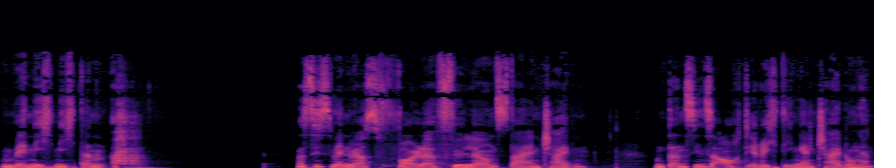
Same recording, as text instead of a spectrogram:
Und wenn ich nicht, dann, ach, was ist, wenn wir aus voller Fülle uns da entscheiden? Und dann sind es auch die richtigen Entscheidungen.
